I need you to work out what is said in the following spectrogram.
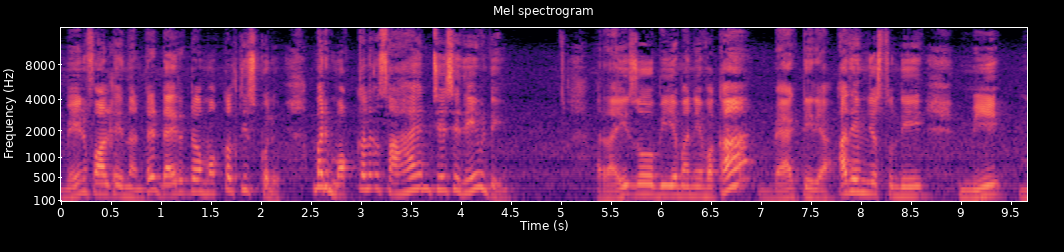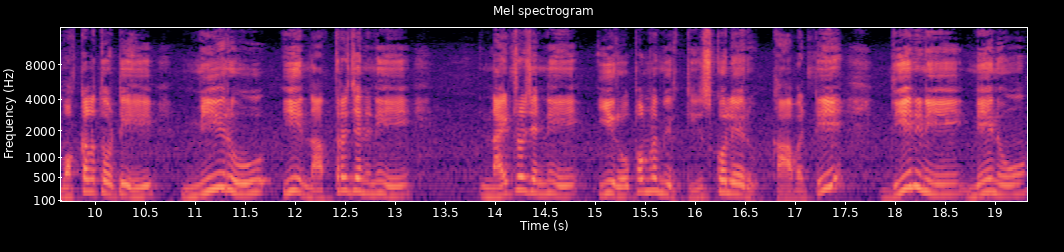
మెయిన్ ఫాల్ట్ ఏంటంటే డైరెక్ట్గా మొక్కలు తీసుకోలేవు. మరి మొక్కలకు సహాయం చేసేది ఏమిటి? రైజోబియం అనే ఒక బ్యాక్టీరియా. అదేం చేస్తుంది? మీ మొక్కలతోటి మీరు ఈ నత్రజనిని నైట్రోజన్ని ఈ రూపంలో మీరు తీసుకోలేరు. కాబట్టి దీనిని నేను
